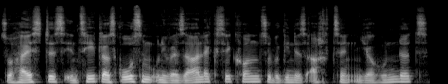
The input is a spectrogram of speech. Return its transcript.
So heißt es in Zedlers großem Universallexikon zu Beginn des 18. Jahrhunderts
